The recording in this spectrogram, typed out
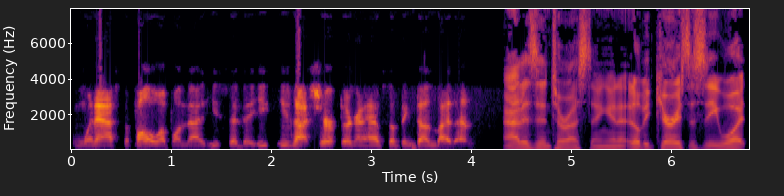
when asked to follow up on that, he said that he, he's not sure if they're going to have something done by then. That is interesting, and it'll be curious to see what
